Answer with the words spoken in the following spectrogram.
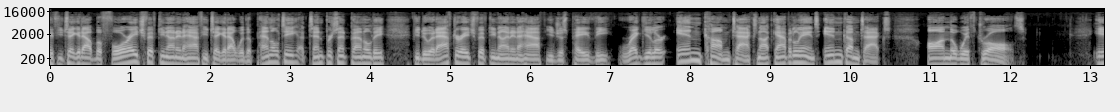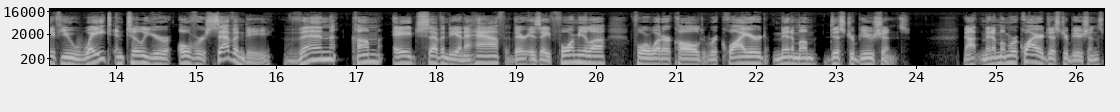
if you take it out before age 59 and a half, you take it out with a penalty, a 10% penalty. If you do it after age 59 and a half, you just pay the regular income tax, not capital gains, income tax on the withdrawals. If you wait until you're over 70, then come age 70 and a half, there is a formula for what are called required minimum distributions. Not minimum required distributions,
